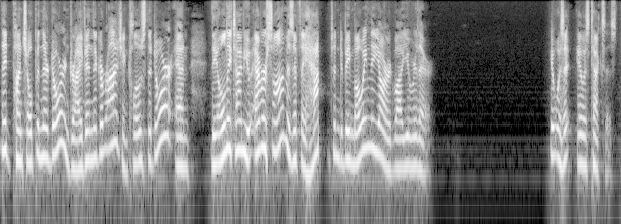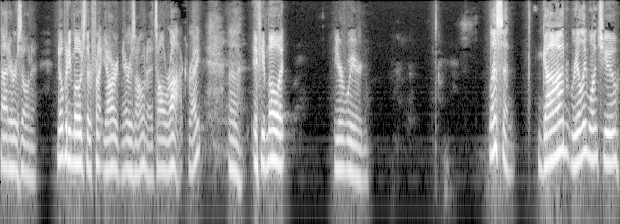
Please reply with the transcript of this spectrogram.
They'd punch open their door and drive in the garage and close the door. And the only time you ever saw them is if they happened to be mowing the yard while you were there. It was, it was Texas, not Arizona. Nobody mows their front yard in Arizona. It's all rock, right? Uh, if you mow it, you're weird. Listen, God really wants you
